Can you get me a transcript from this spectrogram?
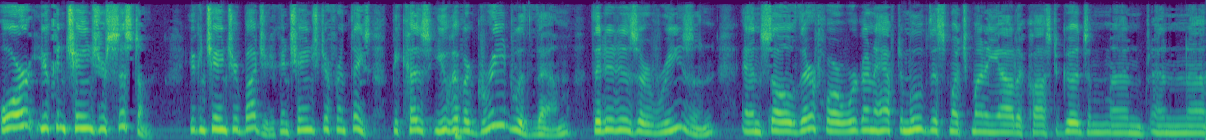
Or you can change your system. You can change your budget. You can change different things because you have agreed with them that it is a reason. And so therefore, we're going to have to move this much money out of cost of goods and, and, and uh,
